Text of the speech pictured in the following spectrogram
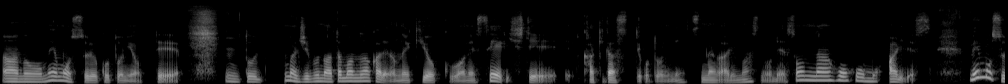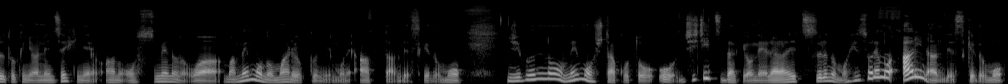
あの、メモすることによって、うんと、まあ、自分の頭の中でのね、記憶をね、整理して書き出すってことにね、つながりますので、そんな方法もありです。メモするときにはね、ぜひね、あの、おすすめなのは、まあ、メモの魔力にもね、あったんですけども、自分のメモしたことを、事実だけをね、羅列するのも、それもありなんですけども、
